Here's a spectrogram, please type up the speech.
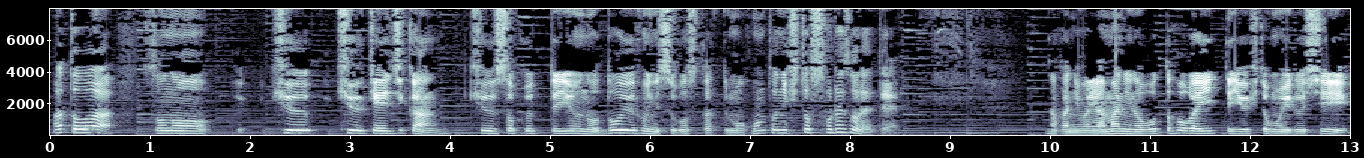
あとは、その休休憩時間、休息っていうのをどういうふうに過ごすかってもう本当に人それぞれで、中には山に登った方がいいっていう人もいるし、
